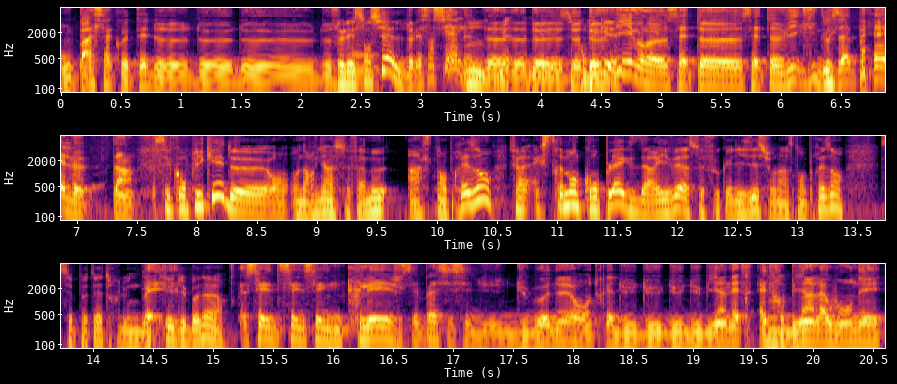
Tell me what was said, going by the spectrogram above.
on passe à côté de de de de, de l'essentiel, de l'essentiel, mmh, de, de, de, de, vivre cette cette vie qui nous appelle. Putain, c'est compliqué de. On en revient à ce fameux instant présent. C'est extrêmement complexe d'arriver à se focaliser sur l'instant présent. C'est peut-être l'une des clés du bonheur. C'est c'est c'est une clé. Je sais pas si c'est du, du bonheur ou en tout cas du du du, bien-être, être mmh. bien là où on est.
